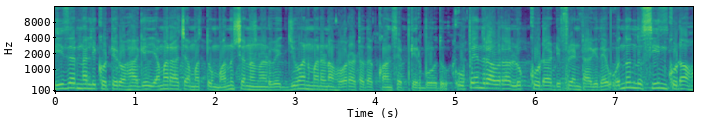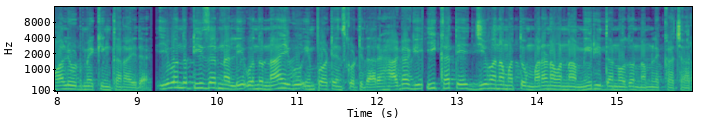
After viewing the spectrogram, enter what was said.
ಟೀಸರ್ ಕೊಟ್ಟಿರೋ ಹಾಗೆ ಯಮರಾಜ ಮತ್ತು ಮನುಷ್ಯನ ನಡುವೆ ಜೀವನ್ ಮರಣ ಹೋರಾಟದ ಕಾನ್ಸೆಪ್ಟ್ ಇರಬಹುದು ಉಪೇಂದ್ರ ಅವರ ಲುಕ್ ಕೂಡ ಡಿಫ್ರೆಂಟ್ ಆಗಿದೆ. ಒಂದೊಂದು ಸೀನ್ ಕೂಡ ಹಾಲಿವುಡ್ ಮೇಕಿಂಗ್ ತರ ಇದೆ. ಈ ಒಂದು ಟೀಸರ್ನಲ್ಲಿ ಒಂದು ನಾಯಿಗೂ ಇಂಪಾರ್ಟೆನ್ಸ್ ಕೊಟ್ಟಿದ್ದಾರೆ. ಹಾಗಾಗಿ ಈ ಕತೆ ಜೀವನ ಮತ್ತು ಮರಣವನ್ನ ಮೀರಿದ್ದನ್ನೋದು ನಮ್ಮ ಲೆಕ್ಕಾಚಾರ.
